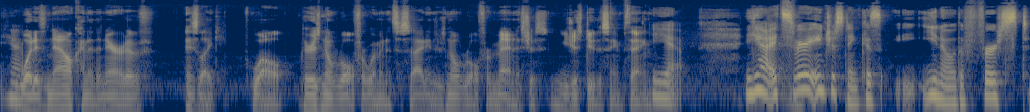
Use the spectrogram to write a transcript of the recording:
yeah. what is now kind of the narrative is like. Well, there is no role for women in society, and there's no role for men. It's just you just do the same thing. Yeah. Yeah, it's very interesting because, you know, the first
